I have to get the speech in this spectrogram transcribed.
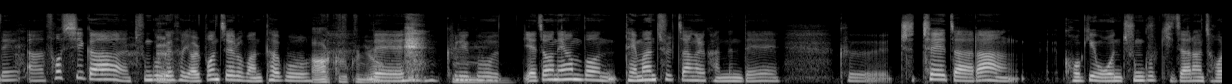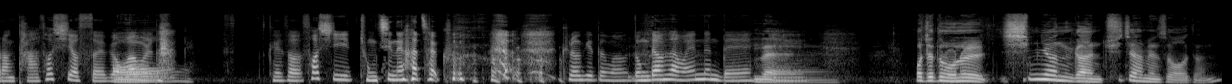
네, 아, 서 씨가 중국에서 열 번째로 많다고. 아 그렇군요. 네. 그리고 음. 예전에 한번 대만 출장을 갔는데 그 주최자랑 거기 온 중국 기자랑 저랑 다 서 씨였어요. 명함을 어. 다 그래서 서 씨 종친을 하자고 그러기도 뭐 농담 삼아 했는데. 네. 예. 어쨌든 오늘 10년간 취재하면서 얻은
